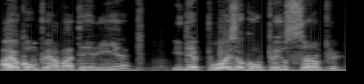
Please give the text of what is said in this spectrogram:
Aí eu comprei a bateria e depois eu comprei o sampler,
